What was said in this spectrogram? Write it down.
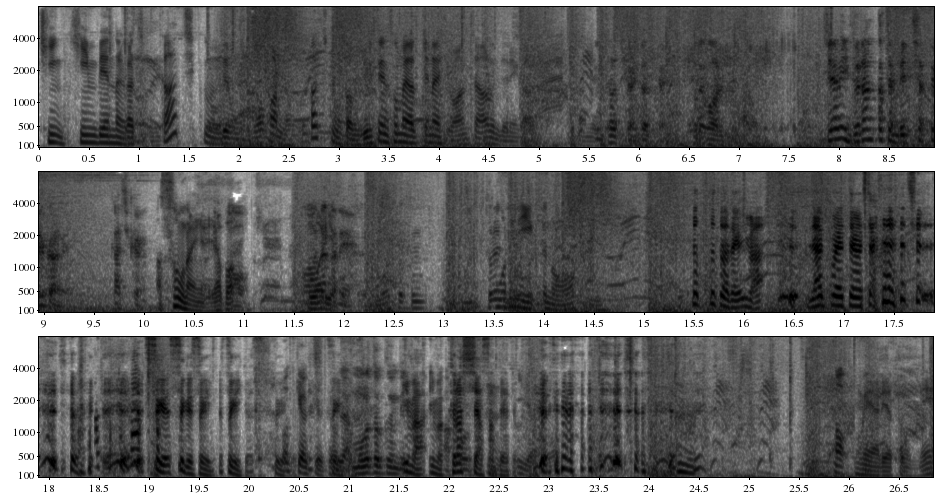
勤勤勉なガチ君。ガチ君でもわかんない。ガチ君多分実戦そんなやってないし、ワンチャンあるんじゃねえか確かに確かにそれはあるちなみにブランカ戦めっちゃやってるからねガチ君あ、そうなんや。やば。終わりやねモルト君とりあえず俺に行くの？ちょっと待って、今、ランクもやってました。ちょちょすぐ、すぐ、すぐ、すぐ行きます。すぐオッケーオッケーオッケーじゃあモルト君で今、今、クラッシャーさんとやってます。よ。あ、ごめん、ありがとうね。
